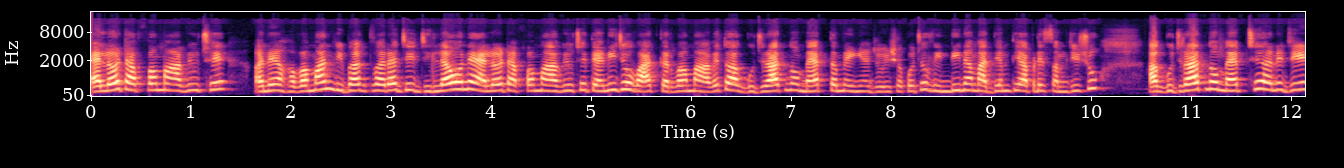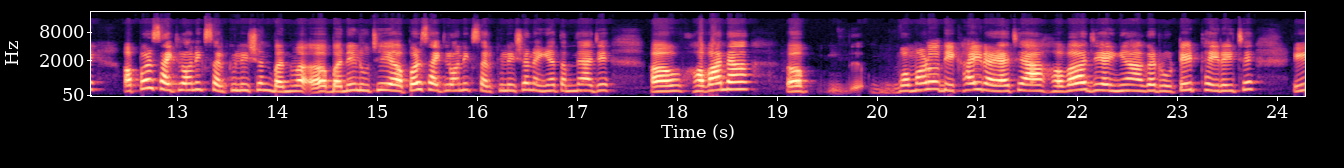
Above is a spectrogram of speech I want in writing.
એલર્ટ આપવામાં આવ્યું છે અને હવામાન વિભાગ દ્વારા જે જિલ્લાઓને એલર્ટ આપવામાં આવ્યું છે તેની જો વાત કરવામાં આવે તો આ ગુજરાતનો મેપ તમે અહીંયા જોઈ શકો છો. વિંડીના માધ્યમથી આપણે સમજીશું. આ ગુજરાતનો મેપ છે અને જે અપર સાયક્લોનિક સર્ક્યુલેશન બનવા બનેલું છે એ અપર સાયક્લોનિક સર્ક્યુલેશન અહીંયા તમને આજે હવાના વમળો દેખાઈ રહ્યા છે. આ હવા જે અહીંયા આગળ રોટેટ થઈ રહી છે એ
